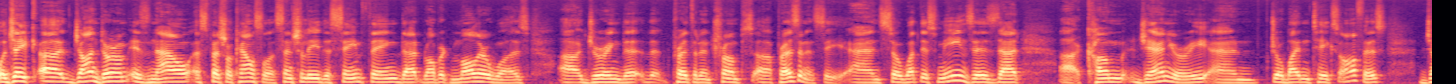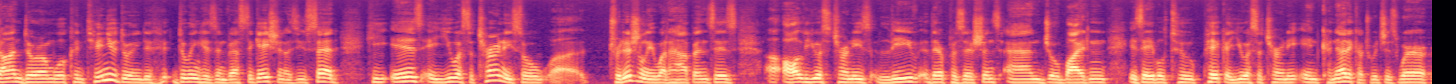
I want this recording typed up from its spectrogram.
Well, Jake, uh, John Durham is now a special counsel, essentially the same thing that Robert Mueller was uh, during the, the, President Trump's uh, presidency. And so, what this means is that uh, come January and Joe Biden takes office, John Durham will continue doing, the, doing his investigation. As you said, he is a U.S. attorney, so uh, traditionally what happens is uh, all U.S. attorneys leave their positions and Joe Biden is able to pick a U.S. attorney in Connecticut, which is where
